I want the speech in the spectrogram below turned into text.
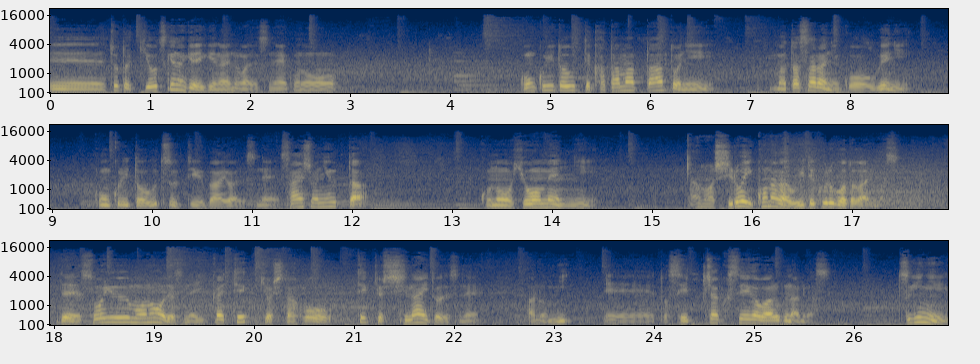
えー、ちょっと気をつけなきゃいけないのがですねこのコンクリートを打って固まった後にまたさらにこう上にコンクリートを打つっていう場合はですね最初に打ったこの表面にあの白い粉が浮いてくることがあります。でそういうものをですね一回撤去した方撤去しないとですねあの、えーと、接着性が悪くなります。次に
